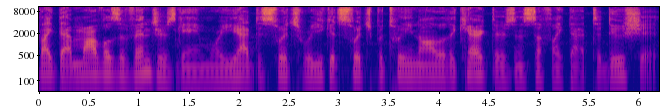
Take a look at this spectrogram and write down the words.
like that Marvel's Avengers game where you had to switch where you could switch between all of the characters and stuff like that to do shit.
